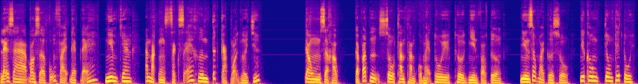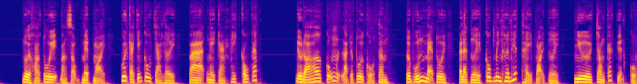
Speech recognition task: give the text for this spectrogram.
lẽ ra bao giờ cũng phải đẹp đẽ, nghiêm trang, ăn mặc sạch sẽ hơn tất cả mọi người chứ. Trong giờ học, cặp mắt sâu thăm thẳm của mẹ tôi thường nhìn vào tường, nhìn ra ngoài cửa sổ như không trông thấy tôi. Người hỏi tôi bằng giọng mệt mỏi, quên cả những câu trả lời và ngày càng hay cấu gắt. Điều đó cũng làm cho tôi khổ tâm. Tôi muốn mẹ tôi phải là người công minh hơn hết thảy mọi người, như trong các chuyện cổ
